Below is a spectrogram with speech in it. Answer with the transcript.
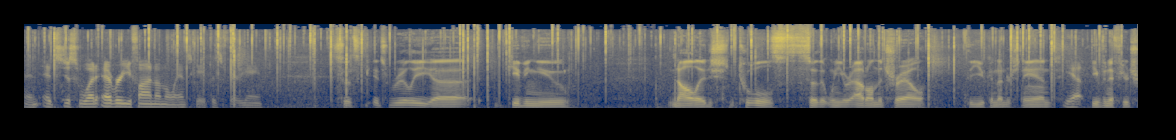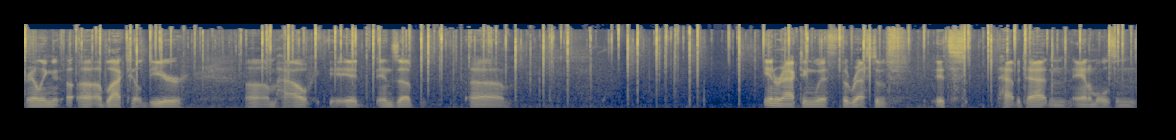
And it's just whatever you find on the landscape is fair game. So it's it's really uh, giving you knowledge, tools, so that when you're out on the trail, that you can understand. Yep. Even if you're trailing a, a black-tailed deer, um, how it ends up um, interacting with the rest of its habitat and animals and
